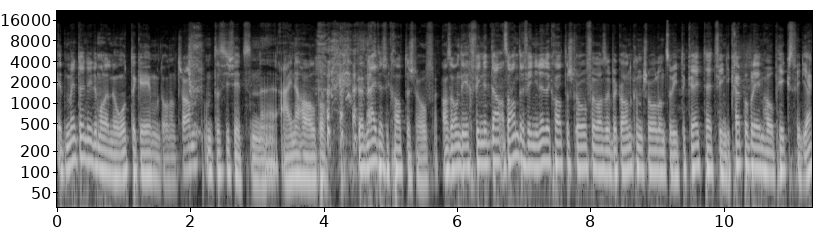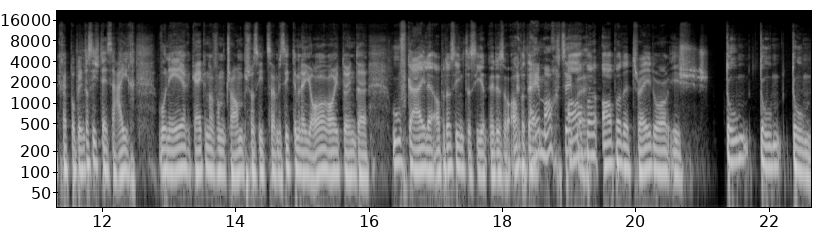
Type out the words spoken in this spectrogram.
wir können nicht mal eine Note geben Donald Trump und das ist jetzt ein äh, eineinhalber. Nein, das ist eine Katastrophe. Also, und ich finde, das andere finde ich nicht eine Katastrophe, was er über Gun Control und so weiter geredet hat, finde ich kein Problem. Hope Hicks finde ich auch kein Problem. Das ist der Seich, wo er Gegner von Trump schon seit, seit einem Jahr heute äh, aufgeilen, aber das interessiert nicht so. Aber der, er macht aber, aber der Trade War ist dumm, dumm, dumm,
